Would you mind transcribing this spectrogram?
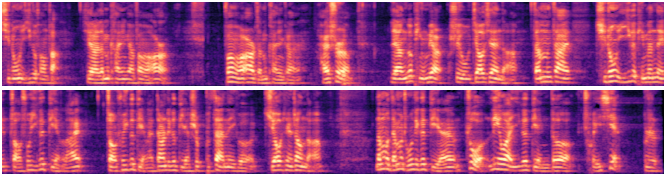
其中一个方法。接下来咱们看一看方法二。方法二咱们看一看，还是两个平面是有交线的啊。咱们在其中一个平面内找出一个点来，找出一个点来。当然这个点是不在那个交线上的啊。那么咱们从这个点做另外一个点的垂线，不是，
